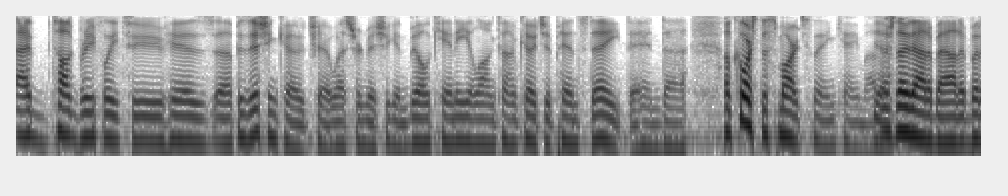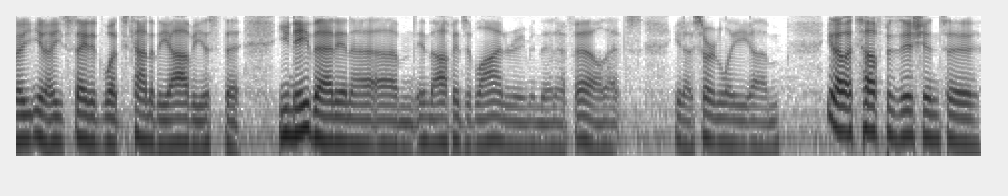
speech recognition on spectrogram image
I talked briefly to his uh, position coach at Western Michigan, Bill Kenney, a longtime coach at Penn State, and uh, of course the smarts thing came up. Yeah. There's no doubt about it. But uh, you know, he stated what's kind of the obvious that you need that in a um, in the offensive line room in the NFL. That's you know certainly um, you know a tough position to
